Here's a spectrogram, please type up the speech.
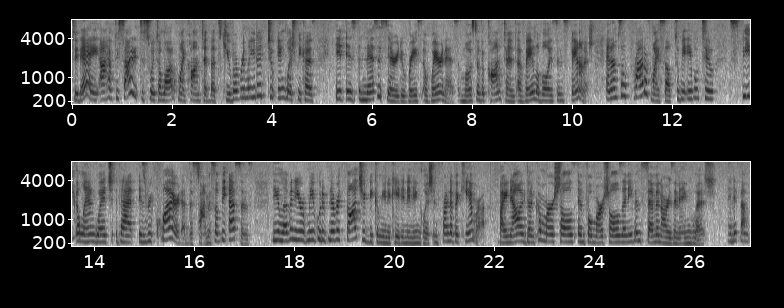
Today, I have decided to switch a lot of my content that's Cuba related to English because it is necessary to raise awareness. Most of the content available is in Spanish, and I'm so proud of myself to be able to speak a language that is required at this time. It's of the essence. The 11 year of me would have never thought you'd be communicating in English in front of a camera. By now I've done commercials, infomercials, and even seminars in English. And if I'm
